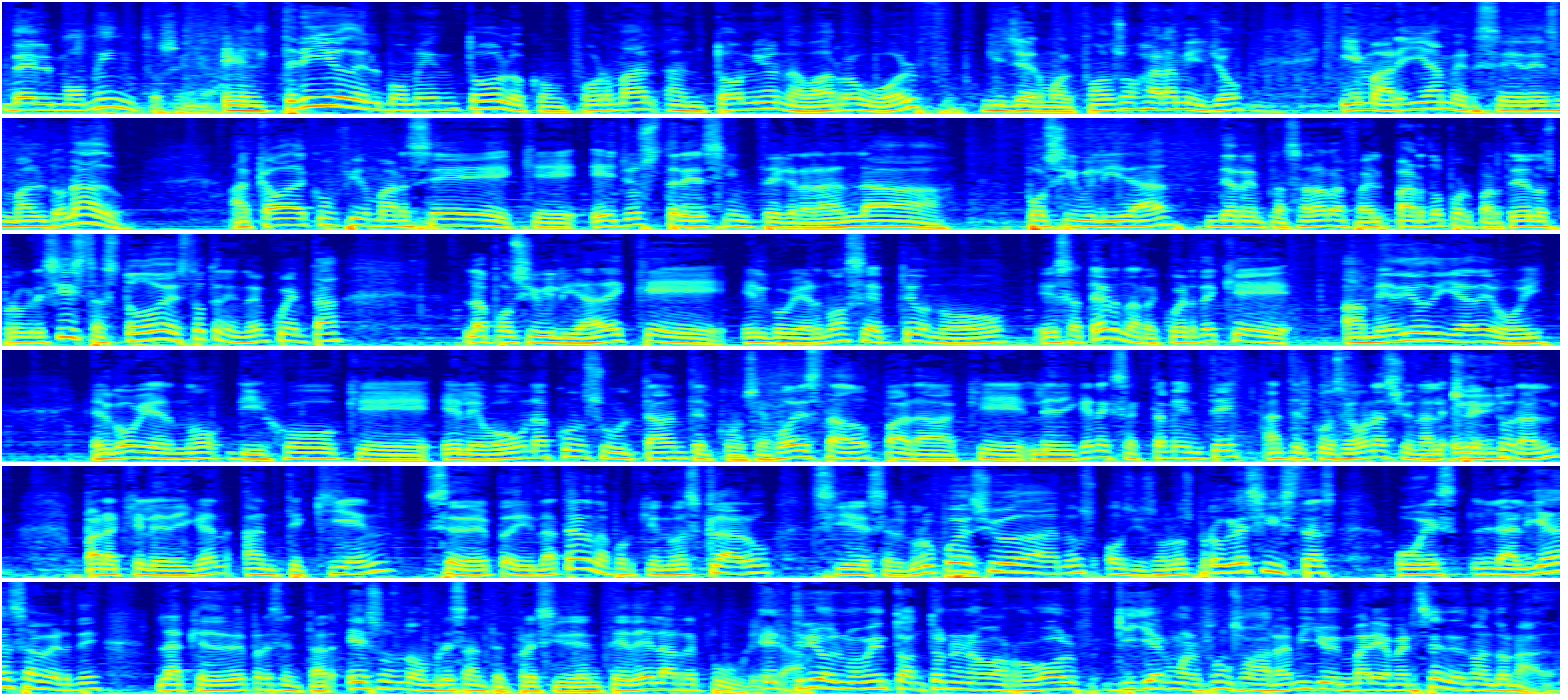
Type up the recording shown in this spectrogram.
del momento, señor. El trío del momento lo conforman Antonio Navarro Wolf, Guillermo Alfonso Jaramillo y María Mercedes Maldonado. Acaba de confirmarse que ellos tres integrarán la posibilidad de reemplazar a Rafael Pardo por parte de los progresistas. Todo esto teniendo en cuenta la posibilidad de que el gobierno acepte o no esa terna. Recuerde que a mediodía de hoy el gobierno dijo que elevó una consulta ante el Consejo de Estado para que le digan exactamente, ante el Consejo Nacional Sí. Electoral, para que le digan ante quién se debe pedir la terna, porque no es claro si es el grupo de ciudadanos o si son los progresistas o es la Alianza Verde la que debe presentar esos nombres ante el presidente de la República. El trío del momento, Antonio Navarro Golf, Guillermo Alfonso Jaramillo y María Mercedes Maldonado.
